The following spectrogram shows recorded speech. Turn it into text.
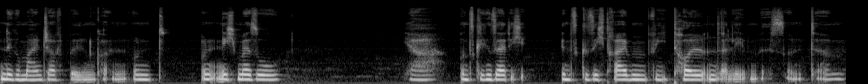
eine Gemeinschaft bilden können und, und nicht mehr so, ja, uns gegenseitig ins Gesicht reiben, wie toll unser Leben ist. Und ähm,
